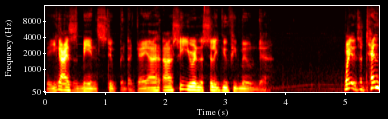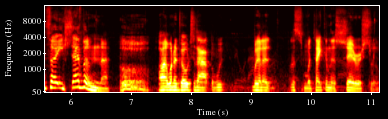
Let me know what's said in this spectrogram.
You guys is being stupid, okay? I, I see you're in a silly, goofy mood. Wait, it's a 1037! Oh, I want to go to that, but we, we're gonna... Listen, we're taking this seriously.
